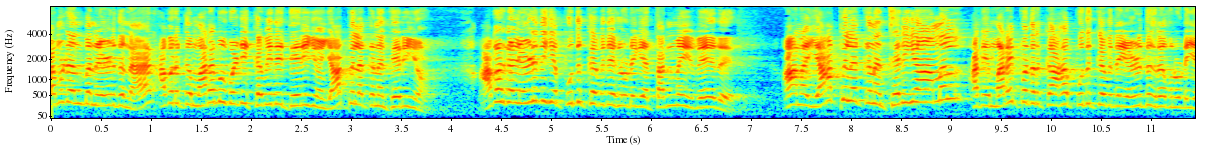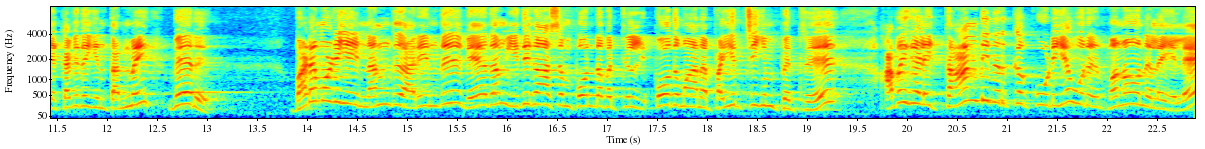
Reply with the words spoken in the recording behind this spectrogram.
தமிழன்பன் எழுதினார் அவருக்கு மரபு வழி கவிதை தெரியும் யாப்பிலக்கணம் தெரியும். அவர்கள் எழுதிய புதுக்கவிதைகளுடைய தன்மை வேறு. ஆனால் யாப்பிலக்கணம் தெரியாமல் அதை மறைப்பதற்காக புதுக்கவிதை எழுதுகிறவனுடைய கவிதையின் தன்மை வேறு. வடமொழியை நன்கு அறிந்து வேதம் இதிகாசம் போன்றவற்றில் போதுமான பயிற்சியும் பெற்று அவைகளை தாண்டி நிற்கக்கூடிய ஒரு மனோநிலையிலே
